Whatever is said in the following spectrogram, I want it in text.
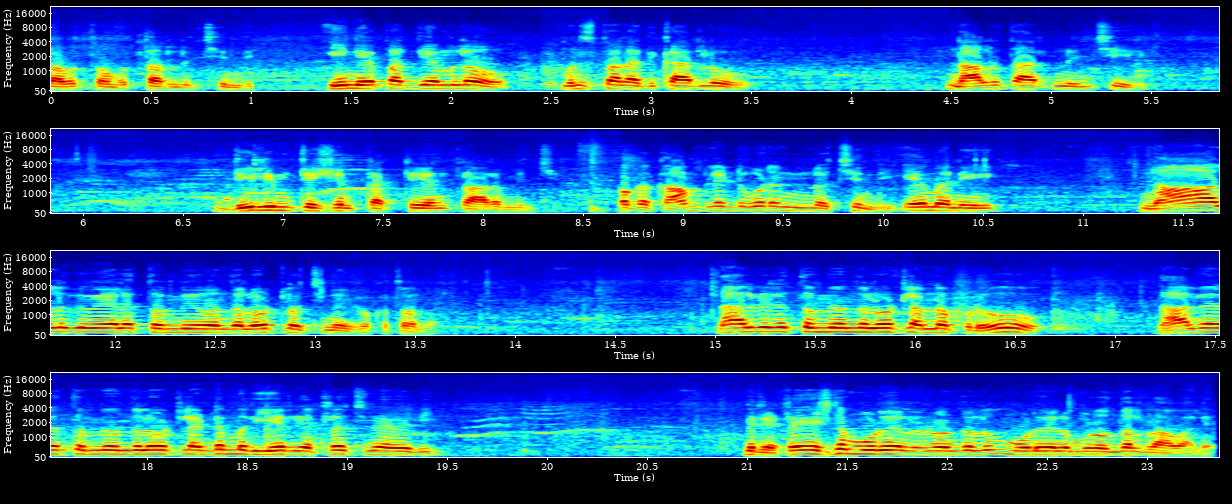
ప్రభుత్వం ఉత్తర్వులు ఇచ్చింది. ఈ నేపథ్యంలో మున్సిపల్ అధికారులు నాలుగు తారీఖు నుంచి డీలిమిటేషన్ ప్రక్రియను ప్రారంభించింది ఒక కాంప్లైంట్ కూడా నిన్న వచ్చింది. ఏమని? నాలుగు వేల తొమ్మిది వందల ఓట్లు వచ్చినాయి ఒకతోన నాలుగు వేల తొమ్మిది వందల ఓట్లు అన్నప్పుడు నాలుగు వేల తొమ్మిది వందల ఓట్లు అంటే మరి ఇయర్ ఎట్లా వచ్చినాయి అది మీరు ఎట్లా చేసినా మూడు వేల రెండు వందలు మూడు వేల మూడు వందలు రావాలి.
